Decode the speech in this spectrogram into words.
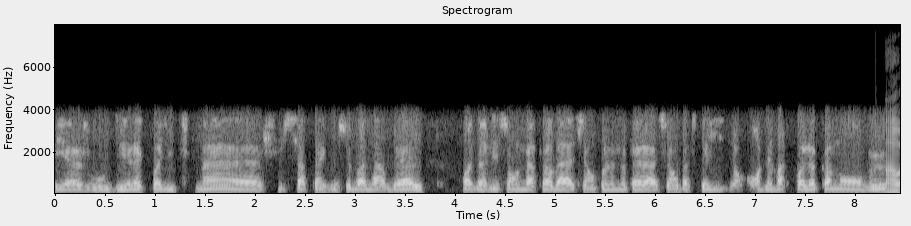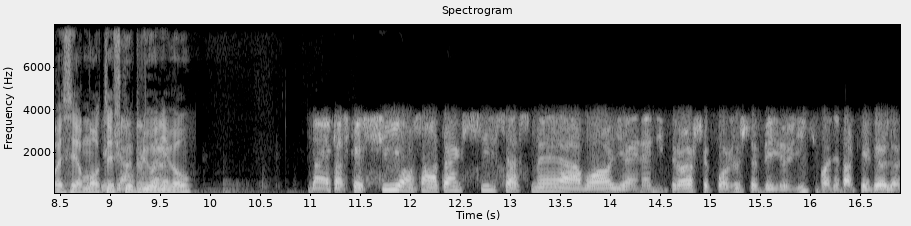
Et euh, je vous dirais que politiquement, euh, je suis certain que M. Bonardel a donné son approbation pour une opération parce qu'on ne débarque pas là comme on veut. Ah ouais, c'est remonté jusqu'au plus haut niveau? Ben, parce que si on s'entend que si ça se met à avoir, il y a un anicroche, c'est pas juste le BEI qui va débarquer là, là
